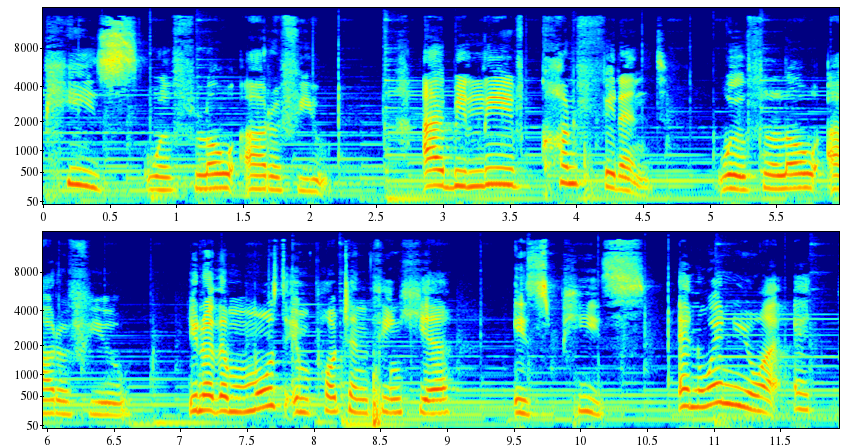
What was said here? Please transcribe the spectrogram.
peace will flow out of you i believe confidence will flow out of you you know the most important thing here is peace and when you are at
